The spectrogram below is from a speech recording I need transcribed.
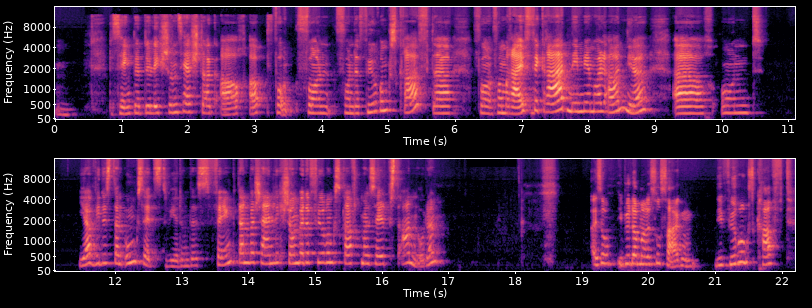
Mhm. Das hängt natürlich schon sehr stark auch ab von, von, von der Führungskraft, äh, von, vom Reifegrad, nehmen wir mal an, ja, äh, und ja, wie das dann umgesetzt wird. Und das fängt dann wahrscheinlich schon bei der Führungskraft mal selbst an, oder? Also ich würde mal so sagen, die Führungskraft,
